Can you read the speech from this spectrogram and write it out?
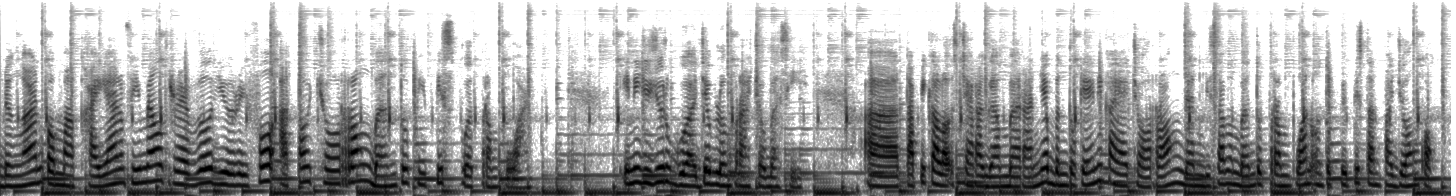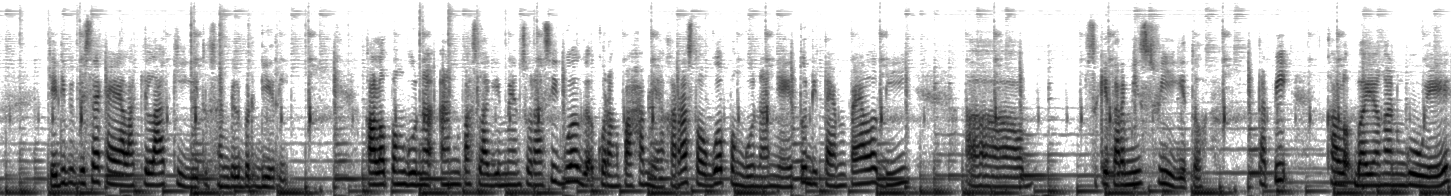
dengan pemakaian female travel urethral atau corong bantu pipis buat perempuan? Ini jujur gue aja belum pernah coba sih Uh, tapi kalau secara gambarannya bentuknya ini kayak corong dan bisa membantu perempuan untuk pipis tanpa jongkok. Jadi pipisnya kayak laki-laki gitu sambil berdiri. Kalau penggunaan pas lagi mensurasi gue agak kurang paham ya karena setahu gue penggunaannya itu ditempel di uh, sekitar misfi gitu. Tapi kalau bayangan gue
